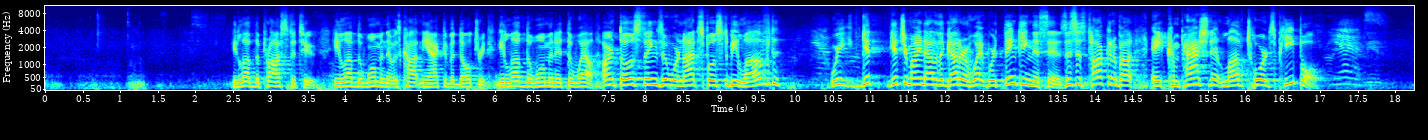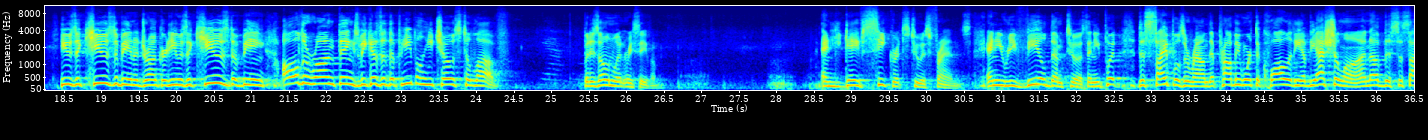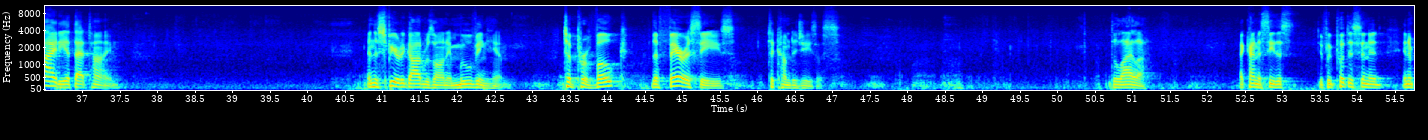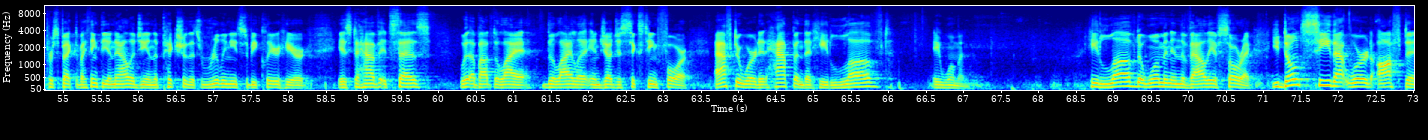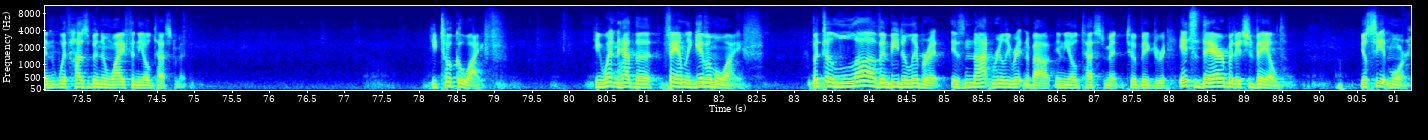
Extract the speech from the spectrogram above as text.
He loved the prostitute. He loved the woman that was caught in the act of adultery. He loved the woman at the well. Aren't those things that we're not supposed to be loved? We get, get your mind out of the gutter of what we're thinking this is. This is talking about a compassionate love towards people. Yes. He was accused of being a drunkard. He was accused of being all the wrong things because of the people he chose to love. Yeah. But his own wouldn't receive him. And he gave secrets to his friends. And he revealed them to us. And he put disciples around that probably weren't the quality of the echelon of the society at that time. And the Spirit of God was on him, moving him to provoke the Pharisees to come to Jesus. Delilah. I kind of see this, if we put this in a, in a perspective, I think the analogy and the picture that really needs to be clear here is to have, it says about Delilah, Delilah in Judges 16.4, afterward it happened that he loved a woman. He loved a woman in the valley of Sorek. You don't see that word often with husband and wife in the Old Testament. He took a wife. He went and had the family give him a wife. But to love and be deliberate is not really written about in the Old Testament to a big degree. It's there, but it's veiled. You'll see it more.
